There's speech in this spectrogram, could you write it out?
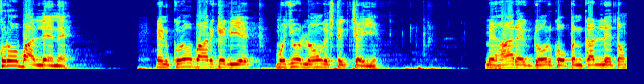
کرو بار لینا ہے۔ ان کرو بار کے لیے مجھے وہ لانگ اسٹک چاہیے۔ میں ہر ایک ڈور کو اوپن کر لیتا ہوں۔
